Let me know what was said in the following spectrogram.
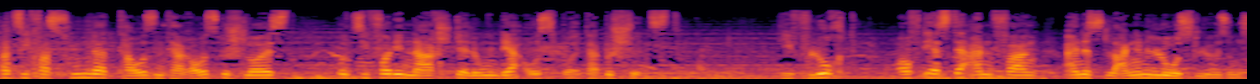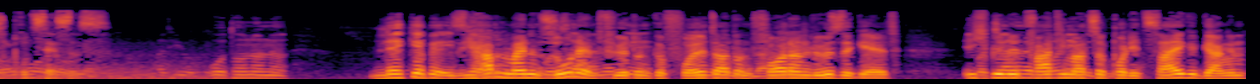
hat sie fast 100.000 herausgeschleust und sie vor den Nachstellungen der Ausbeuter beschützt. Die Flucht oft erst der Anfang eines langen Loslösungsprozesses. Sie haben meinen Sohn entführt und gefoltert und fordern Lösegeld. Ich bin mit Fatima zur Polizei gegangen,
